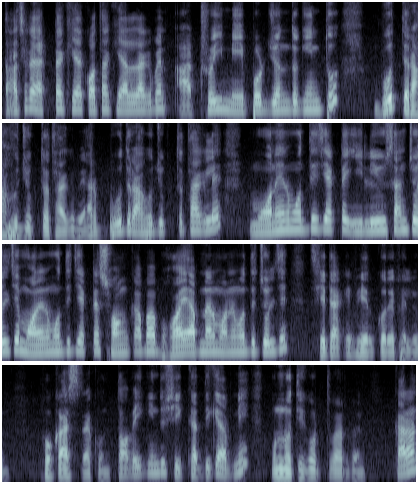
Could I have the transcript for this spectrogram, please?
তাছাড়া একটা কথা খেয়াল রাখবেন, আঠেরোই মে পর্যন্ত কিন্তু বুধ রাহুযুক্ত থাকবে। আর বুধ রাহুযুক্ত থাকলে মনের মধ্যে যে একটা ইলিউশন চলছে, মনের মধ্যে যে একটা শঙ্কা বা ভয় আপনার মনের মধ্যে চলছে, সেটাকে বের করে ফেলুন। ফোকাস রাখুন। তবেই কিন্তু শিক্ষার দিকে আপনি উন্নতি করতে পারবেন। কারণ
